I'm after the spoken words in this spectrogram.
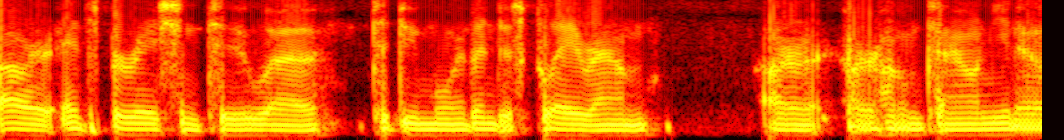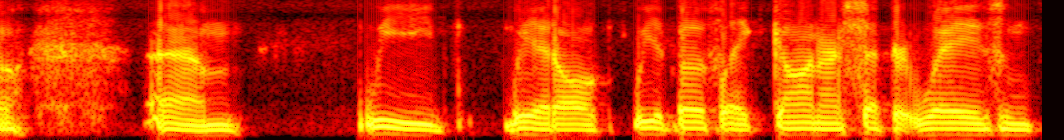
our inspiration to uh to do more than just play around our our hometown you know um we we had all we had both like gone our separate ways and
